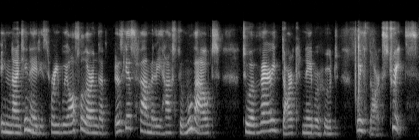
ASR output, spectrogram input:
in 1983, we also learned that Özge's family has to move out to a very dark neighborhood with dark streets.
